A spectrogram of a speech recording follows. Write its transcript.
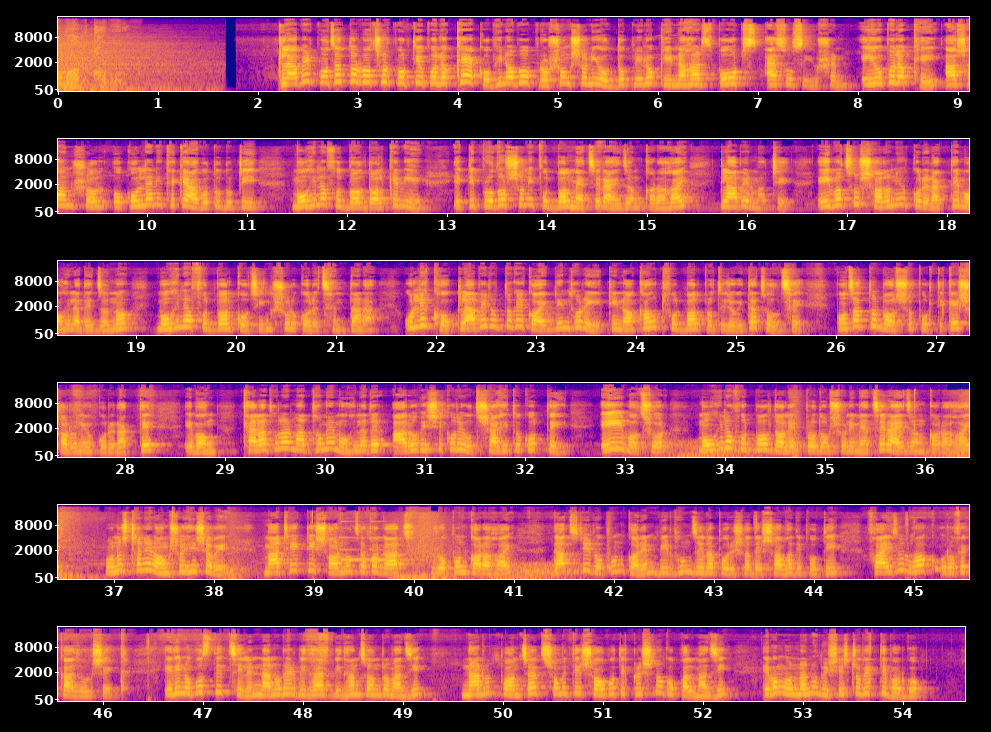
আমার খবর। ক্লাবের পঁচাত্তর বছর পূর্তি উপলক্ষে এক অভিনব প্রশংসনীয় উদ্যোগ নিল কীর্ণাহার স্পোর্টস অ্যাসোসিয়েশন। এই উপলক্ষেই আসানসোল ও কল্যাণী থেকে আগত দুটি মহিলা ফুটবল দলকে নিয়ে একটি প্রদর্শনী ফুটবল ম্যাচের আয়োজন করা হয় ক্লাবের মাঠে। এই বছর স্মরণীয় করে রাখতে মহিলাদের জন্য মহিলা ফুটবল কোচিং শুরু করেছেন তারা। উল্লেখ্য, ক্লাবের উদ্যোগে কয়েকদিন ধরে একটি নকআউট ফুটবল প্রতিযোগিতা চলছে। পঁচাত্তর বর্ষ পূর্তিকে স্মরণীয় করে রাখতে এবং খেলাধুলার মাধ্যমে মহিলাদের আরও বেশি করে উৎসাহিত করতে এই বছর মহিলা ফুটবল দলের প্রদর্শনী ম্যাচের আয়োজন করা হয়। অনুষ্ঠানের অংশ হিসেবে মাঠে একটি স্বর্ণচাপা গাছ রোপণ করা হয়। গাছটি রোপণ করেন বীরভূম জেলা পরিষদের সভাধিপতি ফাইজুল হক ওরফে কাজল শেখ। এদিন উপস্থিত ছিলেন নানুরের বিধায়ক বিধানচন্দ্র মাঝি, নানুর পঞ্চায়েত সমিতির সভাপতি কৃষ্ণগোপাল মাঝি এবং অন্যান্য বিশিষ্ট ব্যক্তিবর্গ।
